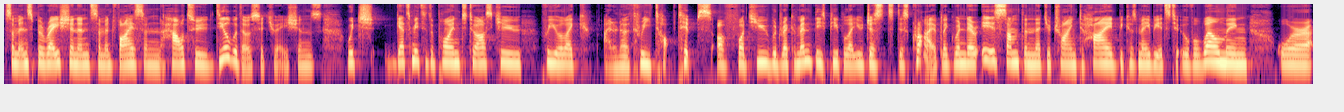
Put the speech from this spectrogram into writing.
some inspiration and some advice on how to deal with those situations, which gets me to the point to ask you for your like I don't know, three top tips of what you would recommend these people that you just described. Like when there is something that you're trying to hide because maybe it's too overwhelming or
